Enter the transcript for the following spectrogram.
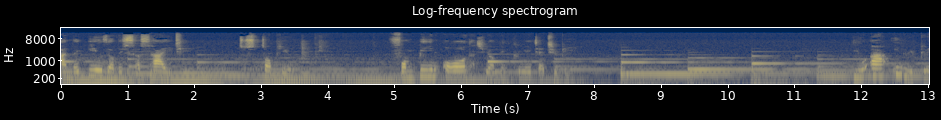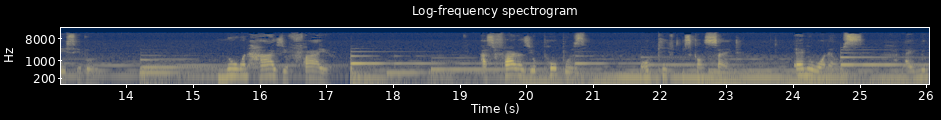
and the ills of this society to stop you from being all that you have been created to be. You are irreplaceable. No one has your fire. As far as your purpose or gift is concerned, anyone else, I mean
